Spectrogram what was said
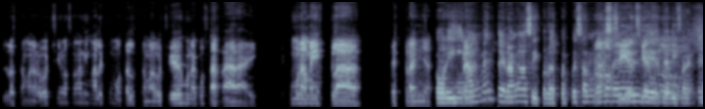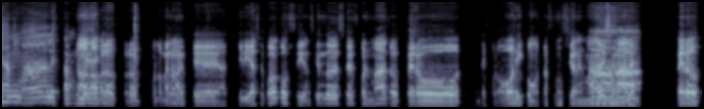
los Tamagotchi no son animales como tal, los Tamagotchi es una cosa rara ahí. Es como una mezcla extraña. Originalmente eran así, pero después empezaron No, a no, hacer de, siendo- de diferentes animales No, también. no, pero, pero por lo menos el que adquirí hace poco siguen siendo de ese formato, pero de color y con otras funciones más Ajá. adicionales. Pero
